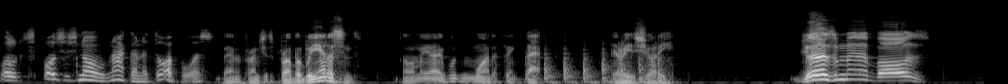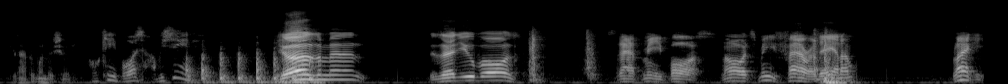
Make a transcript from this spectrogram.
Well, suppose there's no knock on the door, boss. Then French is probably innocent. Only I wouldn't want to think that. There he is, Shorty. Just a minute, boss. Get out the window, Shorty. Okay, boss, I'll be seeing you. Just a minute. Is that you, boss? Is that me, boss? No, it's me, Faraday, and I'm. Blackie,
